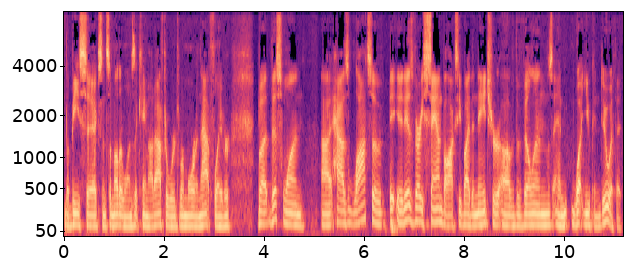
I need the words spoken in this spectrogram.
the B6 and some other ones that came out afterwards were more in that flavor. But this one uh, has lots of. It, it is very sandboxy by the nature of the villains and what you can do with it.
